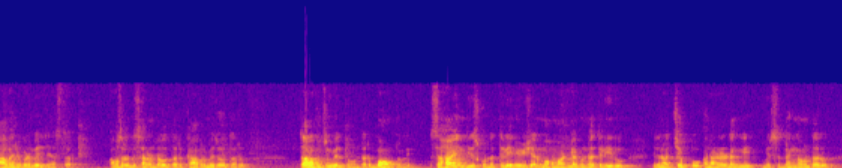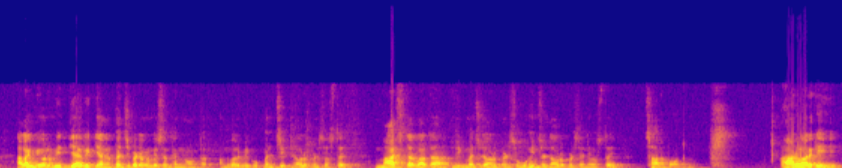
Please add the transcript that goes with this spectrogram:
అవన్నీ కూడా మీరు చేస్తారు. అవసరమైతే సరెండర్ అవుతారు కాంప్రమైజ్ అవుతారు తల ముంచుకు వెళ్తూ ఉంటారు. బాగుంటుంది. సహాయం తీసుకుంటారు. తెలియని విషయాన్ని మొహమాట లేకుండా తెలియదు. ఇది నాకు చెప్పు అని అడగడానికి మీరు సిద్ధంగా ఉంటారు. అలాగే మీ విద్యా విజ్ఞానం పంచిపెట్టడం మీరు సిద్ధంగా ఉంటారు. అందువల్ల మీకు మంచి డెవలప్మెంట్స్ వస్తాయి. మార్చి తర్వాత మీకు మంచి డెవలప్మెంట్స్ ఊహించిన డెవలప్మెంట్స్ అనేవి వస్తాయి. చాలా బాగుంటుంది. ఆడవారికి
